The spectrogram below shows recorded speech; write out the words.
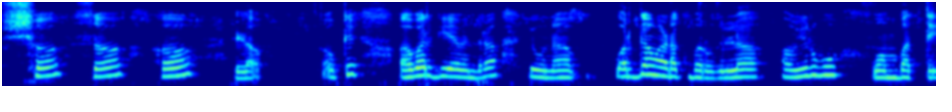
ಶ ಸ ಹ ಳ. ಓಕೆ? ಅವರ್ಗೀಯವೆಂದ್ರೆ ಇವನ್ನ ವರ್ಗ ಮಾಡೋಕ್ಕೆ ಬರೋದಿಲ್ಲ. ಅವು ಇರುವು ಒಂಬತ್ತೇ.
